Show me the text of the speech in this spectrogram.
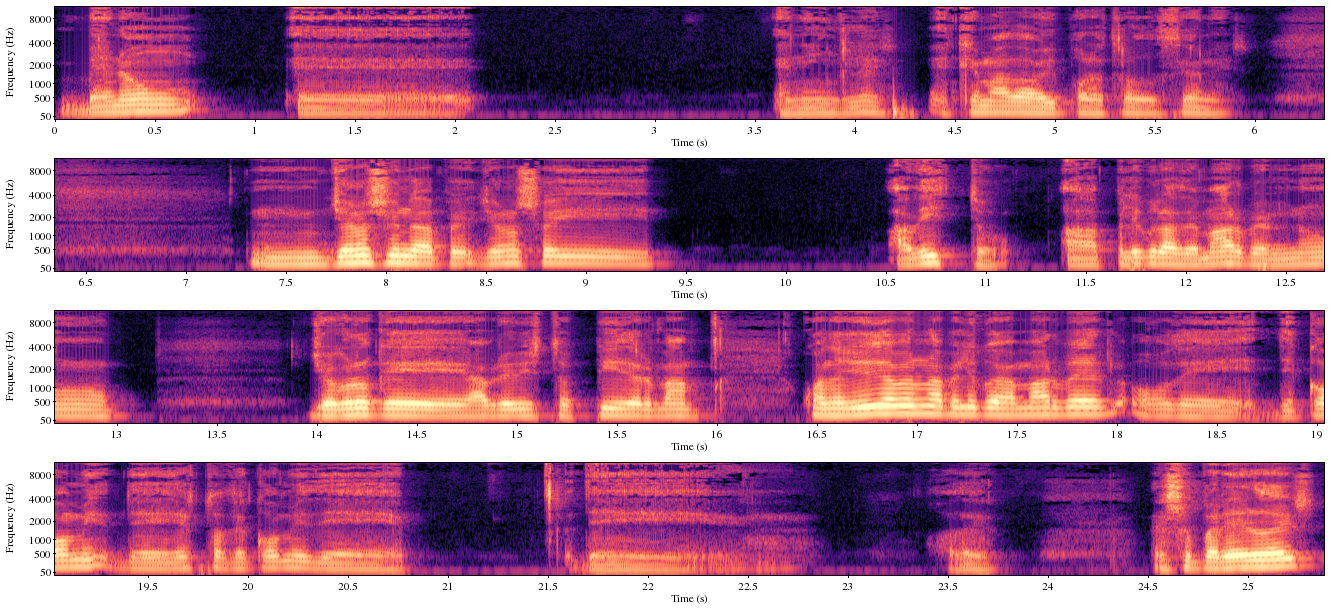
Venom eh, en inglés. Es que me ha dado hoy por las traducciones. Yo no soy una, yo no soy adicto a las películas de Marvel, no. Yo creo que habré visto Spider-Man. Cuando yo iba a ver una película de Marvel o de, de cómic, de estos de cómic de, de, joder, de superhéroes,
